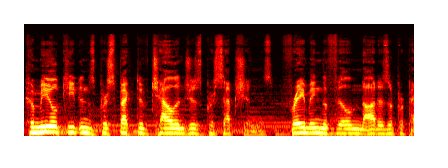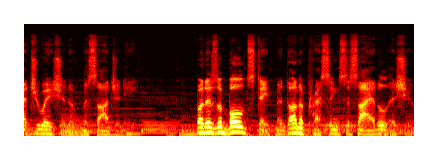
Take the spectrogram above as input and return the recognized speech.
Camille Keaton's perspective challenges perceptions, framing the film not as a perpetuation of misogyny, but as a bold statement on a pressing societal issue.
